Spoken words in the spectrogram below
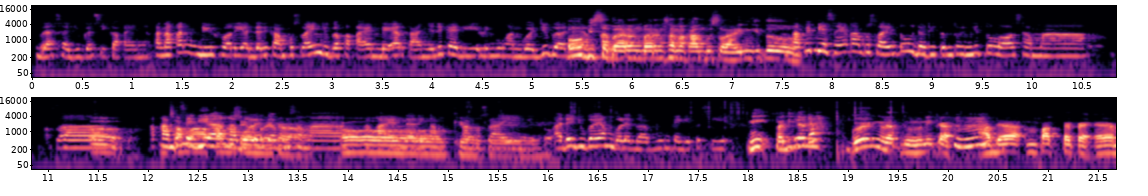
berasa juga sih KKN-nya. Karena kan di euforia dari kampus lain juga KKN DR kan. Jadi kayak di lingkungan gue juga ada Oh yang bisa bareng-bareng sama kampus lain gitu. Tapi biasanya kampus lain tuh udah ditentuin gitu loh sama uh, Eh, kampusnya sama dia nggak boleh mereka. gabung sama Oh, KKN dari kamp- oke, kampus lain gitu. Ada juga yang boleh gabung kayak gitu sih. Nih tadi kan Yaudah. gue ngeliat dulu nih kak, Hmm. ada 4 ppm,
